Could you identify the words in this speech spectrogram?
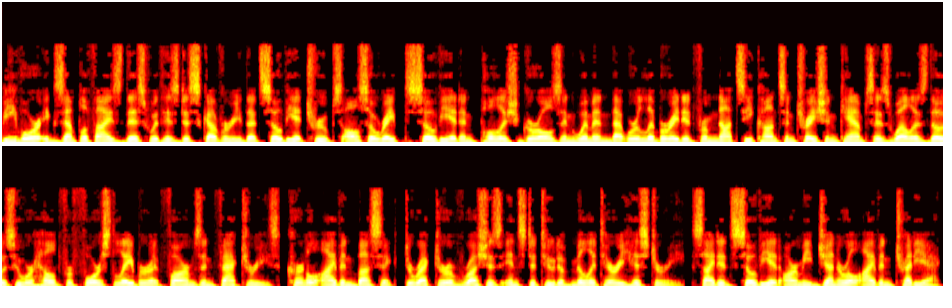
Beevor exemplifies this with his discovery that Soviet troops also raped Soviet and Polish girls and women that were liberated from Nazi concentration camps as well as those who were held for forced labor at farms and factories. Colonel Ivan Busek, director of Russia's Institute of Military History, cited Soviet Army General Ivan Tretiak,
